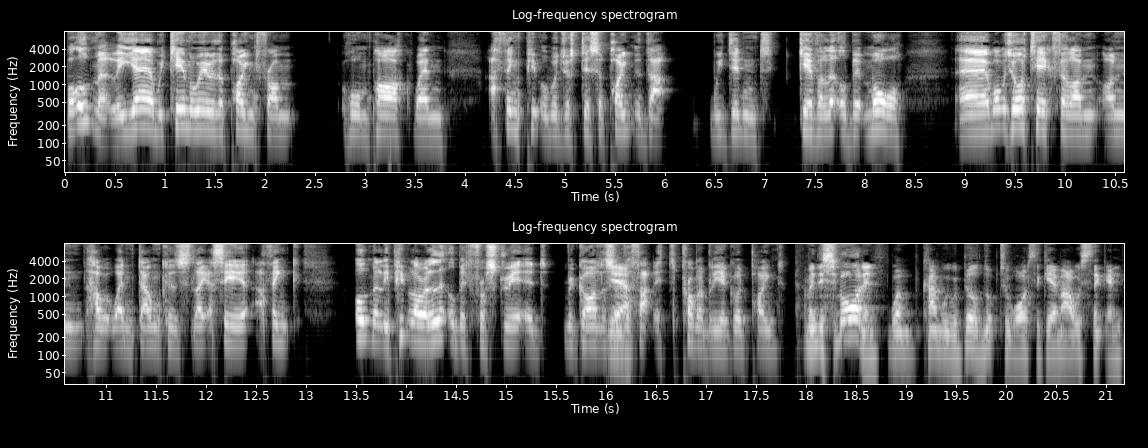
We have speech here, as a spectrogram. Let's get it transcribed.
but ultimately, yeah, we came away with a point from home park when I think people were just disappointed that we didn't give a little bit more. Uh, what was your take, Phil, on on how it went down? Because, like I say, I think ultimately people are a little bit frustrated, regardless Yeah. of the fact it's probably a good point. I mean, this morning when kind of we were building up towards the game, I was thinking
